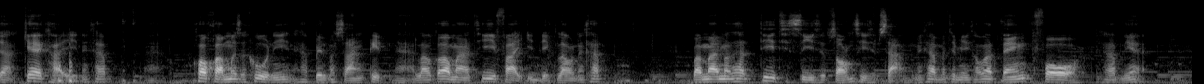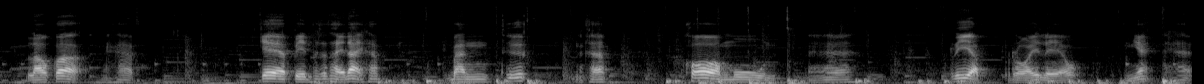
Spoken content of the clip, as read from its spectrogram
จะแก้ไขนะครับข้อความเมื่อสักครู่นี้นะครับ เป็นภาษาอังกฤษนะเราก็มาที่ไฟล์ index เรานะครับ ประมาณบรรทัดที่ 42 43 นะครับ มันจะมีคำว่า thank for นะครับเนี้ยเราก็นะครับ แก้เป็นภาษาไทยได้ครับ บันทึกนะครับ ข้อมูลนะฮะเรียบร้อยแล้วอย่างเงี้ยนะฮะ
